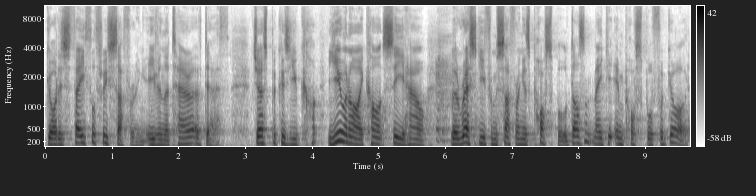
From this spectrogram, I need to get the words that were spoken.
God is faithful through suffering, even the terror of death. Just because you, you and I can't see how the rescue from suffering is possible doesn't make it impossible for God.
